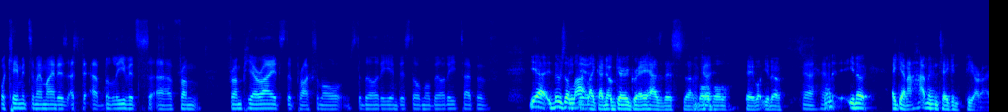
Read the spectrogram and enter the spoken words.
what came into my mind is I, th- I believe it's uh, from from PRI. It's the proximal stability and distal mobility type of. Yeah, there's a lot. Like I know Gary Gray has this uh, Okay. mobile table. You know, Yeah, yeah. You know. Again, I haven't taken PRI,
